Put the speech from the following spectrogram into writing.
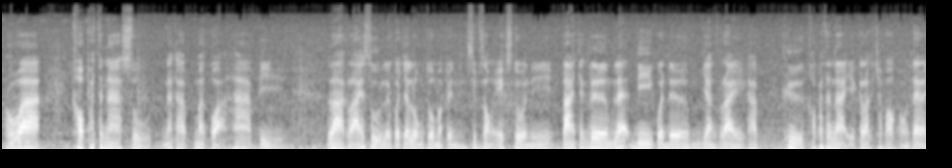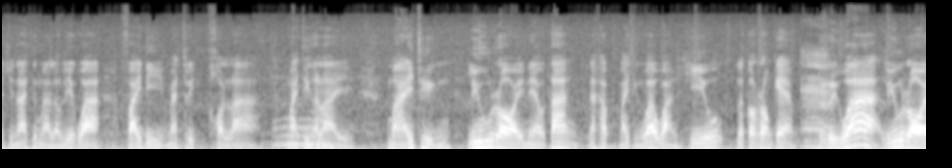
เพราะว่าเขาพัฒนาสูตรนะครับมากว่า 5 ปี หลากหลายสูตรเลยกว่าจะลงตัวมาเป็น 12x ตัวนี้ ต่างจากเดิมและดีกว่าเดิมอย่างไรครับ คือเขาพัฒนาเอกลักษณ์เฉพาะของแต่ละจีน่าขึ้นมาเราเรียกว่าไฟดีแมทริกคอลล่าหมายถึงอะไร หมายถึงริ้วรอยแนวตั้งนะครับ หมายถึงว่าหว่างคิ้วแล้วก็ร่องแก้ม อ่าหรือว่าริ้วรอย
